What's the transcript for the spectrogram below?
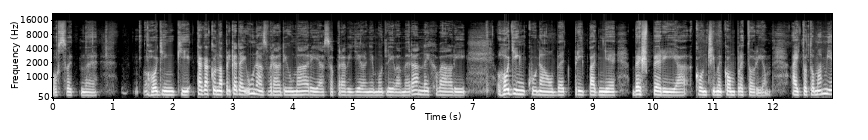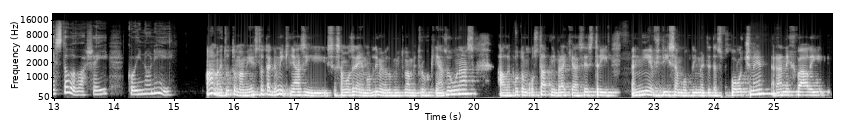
posvetné hodinky, tak ako napríklad aj u nás v Rádiu Mária sa pravidelne modlievame ranné chvály, hodinku na obed, prípadne vešpery a končíme kompletoriom. Aj toto má miesto vo vašej koinonii? Áno, aj toto má miesto, tak my kňazi sa samozrejme modlíme, lebo my tu máme troch kňazov u nás, ale potom ostatní bratia a sestry nie vždy sa modlíme teda spoločné ranné chvály,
